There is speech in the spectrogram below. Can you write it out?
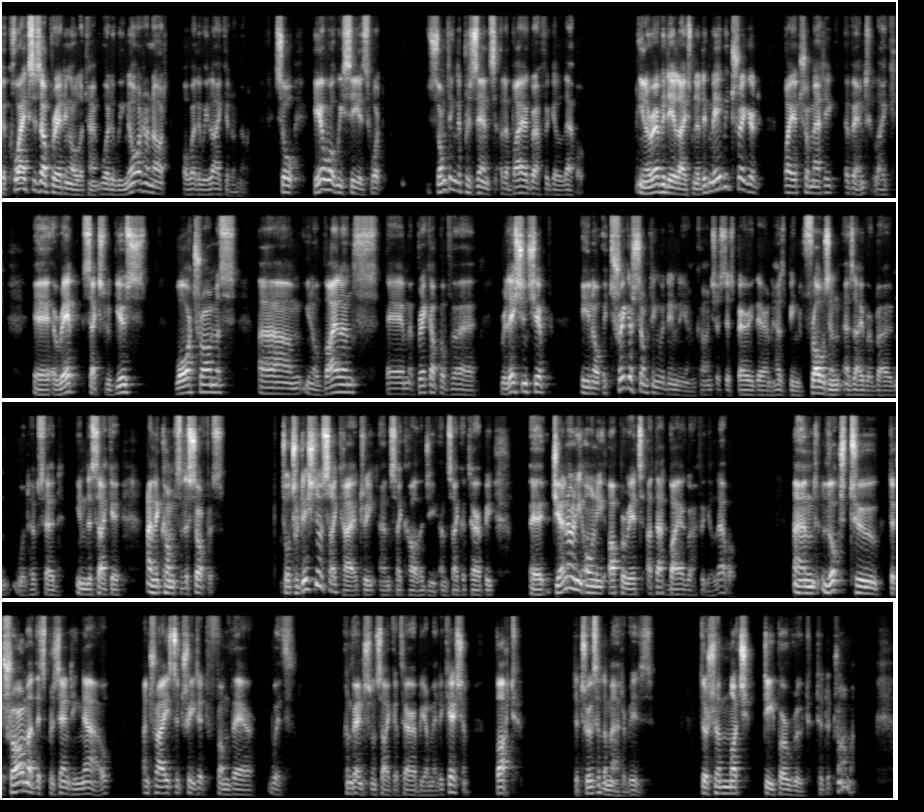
The coex is operating all the time, whether we know it or not, or whether we like it or not. So here what we see is what something that presents at a biographical level in our everyday life. Now, it may be triggered by a traumatic event like uh, a rape, sexual abuse, war traumas, um, you know, violence, um, a breakup of a relationship. You know, it triggers something within the unconscious that's buried there and has been frozen, as Ivor Browne would have said, in the psyche, and it comes to the surface. So traditional psychiatry and psychology and psychotherapy uh, generally only operates at that biographical level and looks to the trauma that's presenting now and tries to treat it from there with conventional psychotherapy or medication. But the truth of the matter is, there's a much deeper root to the trauma.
